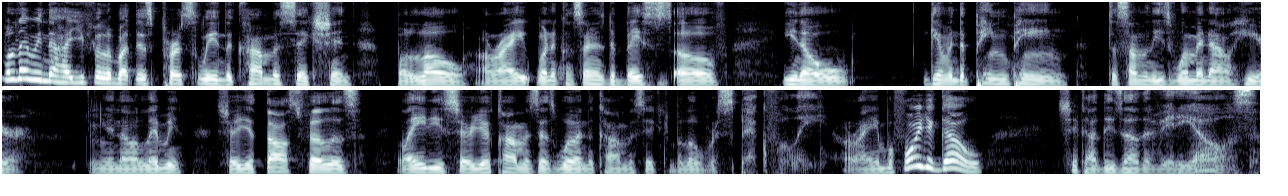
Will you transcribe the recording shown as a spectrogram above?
But let me know how you feel about this personally in the comment section below, all right? When it concerns the basis of, you know, giving the ping ping to some of these women out here. You know, let me share your thoughts, fellas. Ladies, share your comments as well in the comment section below respectfully. All right. And before you go, check out these other videos.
